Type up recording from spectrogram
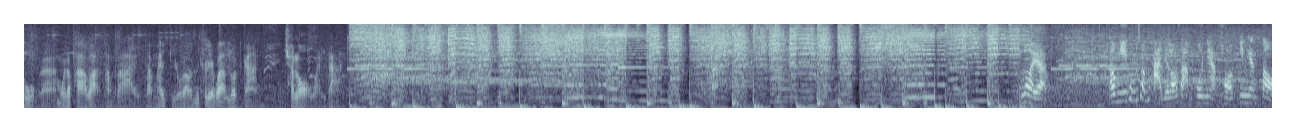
ถูกมลภาวะทำร้ายทำให้ผิวเรานี่เขาเรียกว่าลดการชะลอวัยได้อร่อยอะ เอางี้คุณผู้ชมค่ะเดี๋ยวเรา 3 คนเนี่ยขอกินกันต่อ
